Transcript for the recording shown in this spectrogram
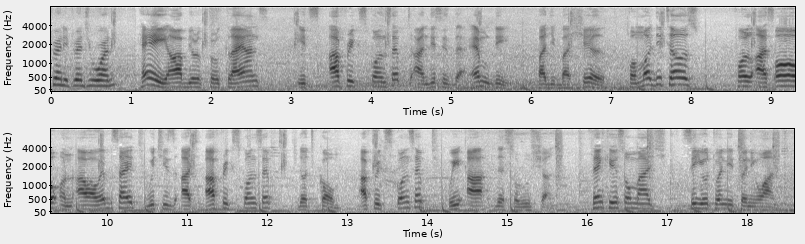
2021. Hey, our beautiful clients, it's Afrix Concept and this is the MD, Paji Bashil. For more details, follow us all on our website, which is at afrixconcept.com. Afrix Concept, we are the solution. Thank you so much. See you 2021.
